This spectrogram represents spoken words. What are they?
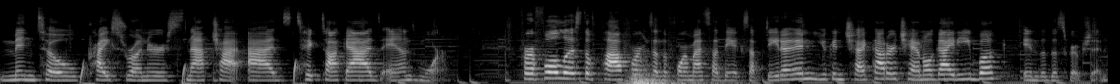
Miinto, Price Runner, Snapchat ads, TikTok ads, and more. For a full list of platforms and the formats that they accept data in, you can check out our channel guide ebook in the description.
